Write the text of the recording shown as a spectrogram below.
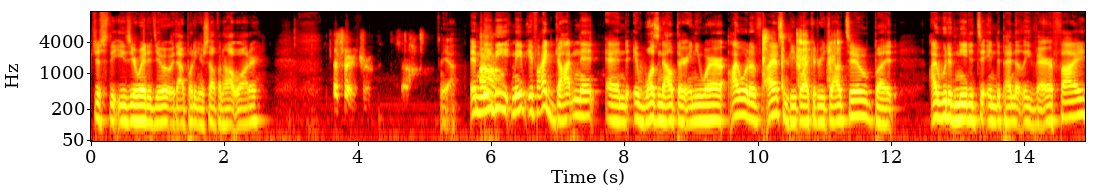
Just the easier way to do it without putting yourself in hot water. that's very true. So Yeah. And maybe um, maybe if I'd gotten it and it wasn't out there anywhere, I would have I have some people I could reach out to, but I would have needed to independently verify.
